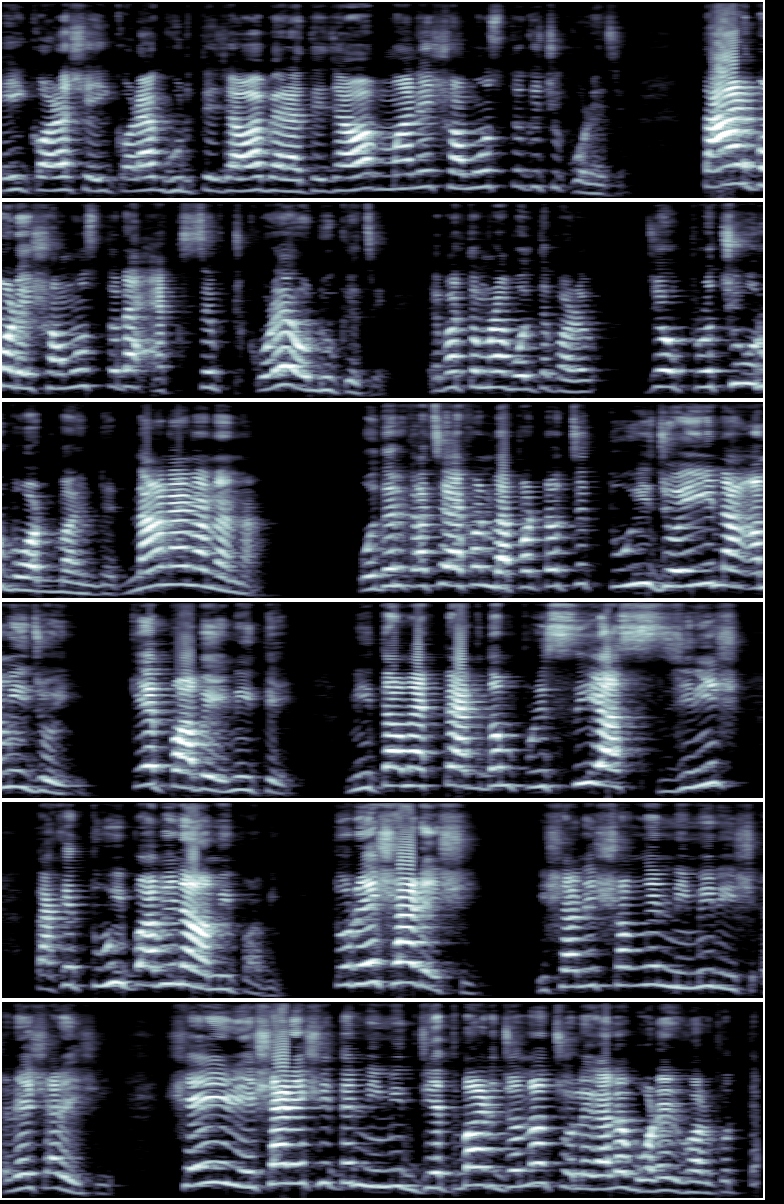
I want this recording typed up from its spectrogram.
এই করা, সেই করা, ঘুরতে যাওয়া, বেড়াতে যাওয়া মানে সমস্ত কিছু করেছে। তারপরে সমস্তটা অ্যাকসেপ্ট করে ও ঢুকেছে। এবার তোমরা বলতে পারো যে ও প্রচুর বড মাইন্ডেড না না না না না। ওদের কাছে এখন ব্যাপারটা হচ্ছে তুই জয়ী না আমি জয়ী? কে পাবে নিতে? নিতাম একটা একদম প্রিসিয়াস জিনিস তাকে তুই পাবি না আমি পাবি। তো রেশারেশি ঈশানীর সঙ্গে নিমির রেশারেশি সেই রেশারেশিতে নিমির জেতবার জন্য চলে গেল বরের ঘর করতে।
